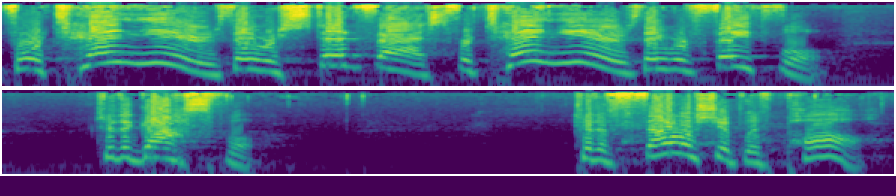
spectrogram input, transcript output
For 10 years they were steadfast. For 10 years they were faithful to the gospel, to the fellowship with Paul.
